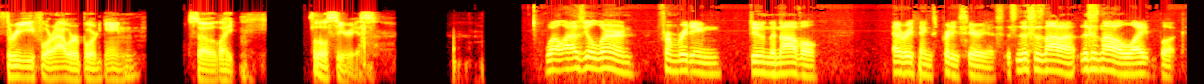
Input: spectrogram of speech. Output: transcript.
three, four hour board game. So, like, it's a little serious. Well, as you'll learn from reading Dune the novel, everything's pretty serious. This, this is not a this is not a light book.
